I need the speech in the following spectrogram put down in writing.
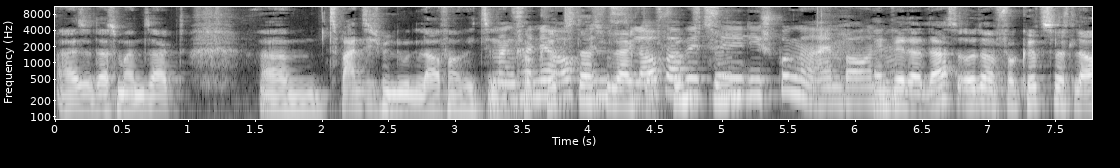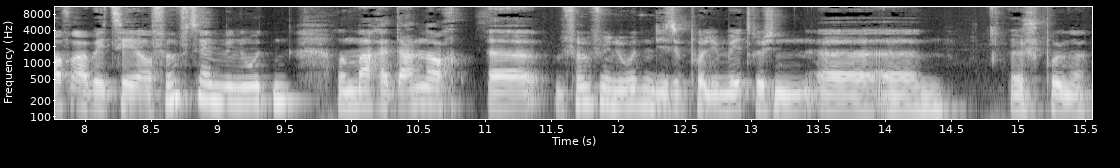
Also dass man sagt, ähm, 20 Minuten Lauf-ABC. Man kann verkürzt ja auch das vielleicht Lauf-ABC die Sprünge einbauen. Ne? Entweder ne? das oder verkürzt das Lauf-ABC auf 15 Minuten und mache dann noch äh, 5 Minuten diese polymetrischen äh, ähm, äh, Sprünge.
